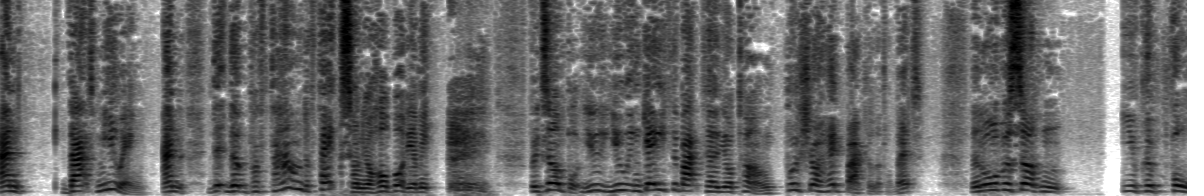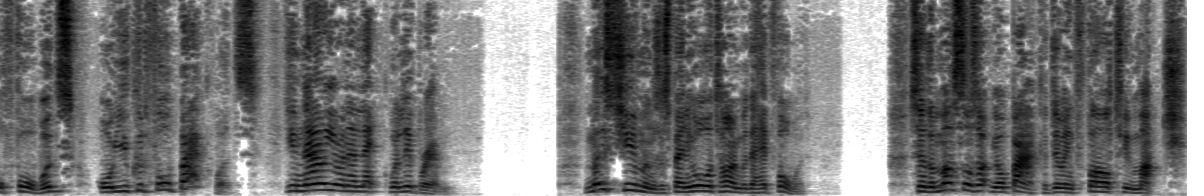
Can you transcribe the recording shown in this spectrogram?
And that's mewing. And the, the profound effects on your whole body. I mean, for example, you, you engage the back of your tongue, push your head back a little bit, then all of a sudden you could fall forwards or you could fall backwards. You now you're in an equilibrium. Most humans are spending all the time with their head forward. So the muscles up your back are doing far too much,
